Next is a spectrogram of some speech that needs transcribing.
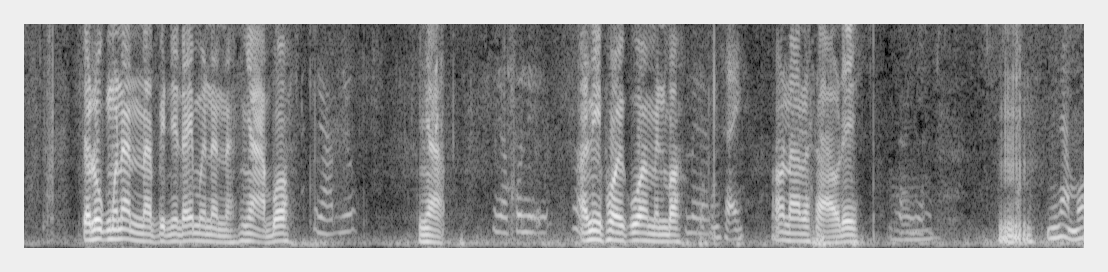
ำจะลุกมื้อนั้นน่ะเป็นยังไงมื้อนั้นน่ะหยาบบ่หยาบอยู่หยาบหยาบคนนี้อันนี้พ่อยกลัวแม่นบ่แม่ต้องใส่เอานาละสาวเด้ได้หยังอืมมีน้ำบ่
